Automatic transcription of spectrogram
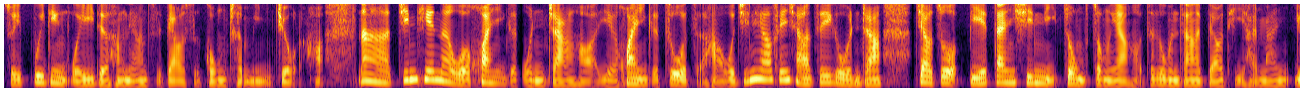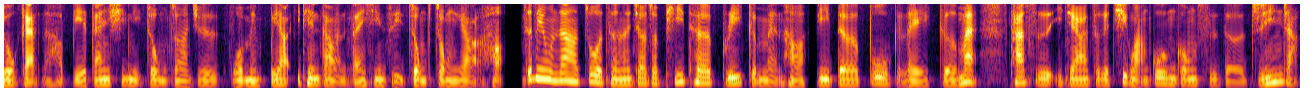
所以不一定唯一的衡量指标是功成名就了哈。那今天呢，我换一个文章哈，也换一个作者哈。我今天要分享的这一个文章叫做“别担心你重不重要”哈。这个文章的标题还蛮有感的哈。别担心你重不重要，就是我们不要一天到晚担心自己重不重要了哈。这篇文章的作者呢，叫做 Peter Brigman 哈，彼得布雷格曼，他是一家这个气管顾问公司的执行长。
